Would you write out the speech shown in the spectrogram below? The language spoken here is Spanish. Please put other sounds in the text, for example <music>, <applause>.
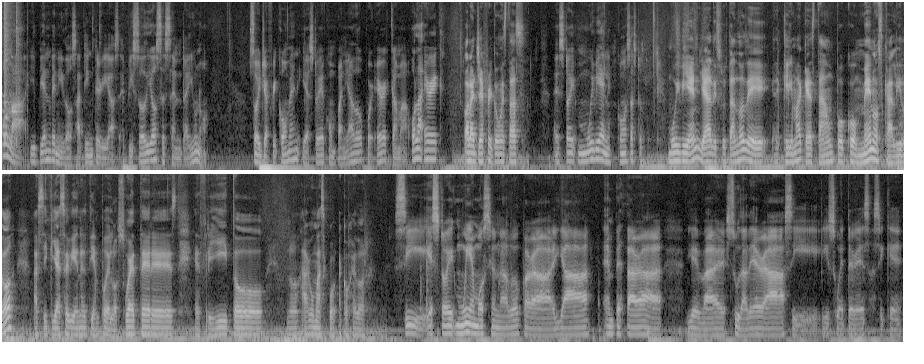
Hola y bienvenidos a Tinterías, episodio 61. Soy Jeffrey Coleman y estoy acompañado por Eric Gama. Hola Eric. Hola Jeffrey, ¿cómo estás? Estoy muy bien. ¿Cómo estás tú? Muy bien, ya disfrutando del clima que está un poco menos cálido. Así que ya se viene el tiempo de los suéteres, el frío, ¿no? Algo más acogedor. Sí, estoy muy emocionado para ya empezar a llevar sudaderas y, y suéteres. Así que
